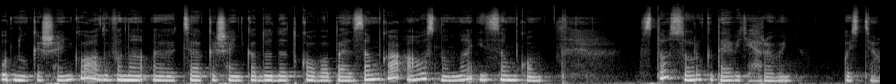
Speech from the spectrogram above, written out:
одну кишеньку, але вона, е, ця кишенька додаткова без замка, а основна із замком. 149 гривень. Ось ця.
